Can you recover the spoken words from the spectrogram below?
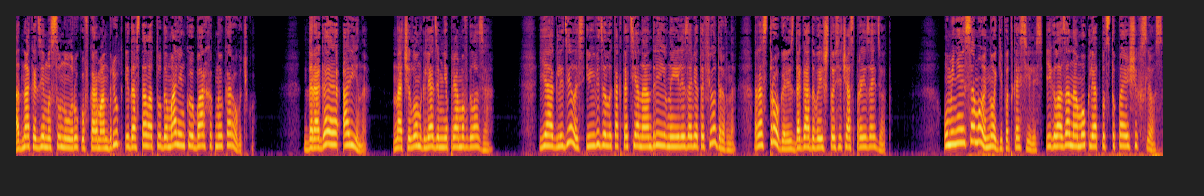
Однако Дима сунул руку в карман брюк и достал оттуда маленькую бархатную коробочку. «Дорогая Арина», — начал он, глядя мне прямо в глаза. Я огляделась и увидела, как Татьяна Андреевна и Елизавета Федоровна растрогались, догадываясь, что сейчас произойдет. У меня и самой ноги подкосились, и глаза намокли от подступающих слез.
